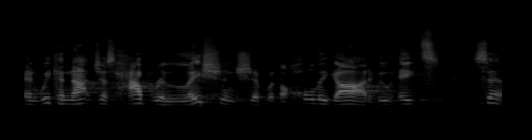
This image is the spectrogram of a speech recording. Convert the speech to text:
And we cannot just have relationship with a holy God who hates sin.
